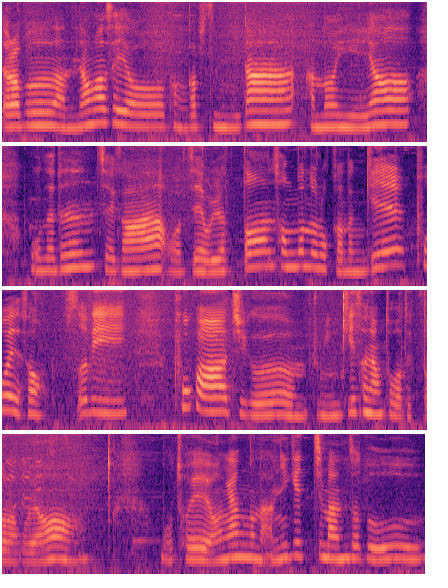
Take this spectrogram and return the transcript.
여러분 안녕하세요. 반갑습니다. 아너이에요. 오늘은 제가 어제 올렸던 성분으로 가는 길 4에서 3, 4가 지금 좀 인기 사냥터가 됐더라고요. 뭐 저의 영향은 아니겠지만서도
